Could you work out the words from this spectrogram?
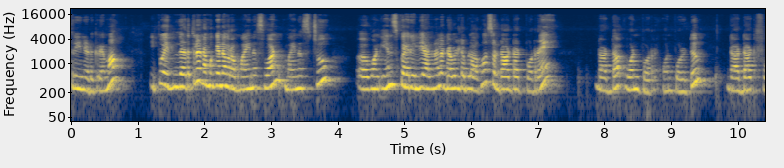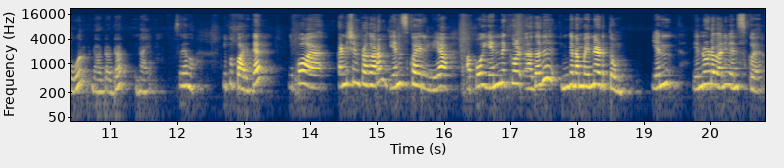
த்ரீன்னு எடுக்கிறேம்மா. இப்போ இந்த இடத்துல நமக்கு என்ன வரும்? Minus one minus two one N square இல்லையா? அதனால டபுள் டபுள் ஆகும். ஸோ டாட் டாட் போடுறேன். டாட் டாட் ஒன் போடுறேன். ஒன் போட்டுட்டு dot dot four dot dot dot nine சரியாம்மா? இப்போ பாருங்கள் இப்போது கண்டிஷன் பிரகாரம் என் ஸ்கொயர் இல்லையா? அப்போது என்னுக்கு அதாவது இங்கே நம்ம என்ன எடுத்தோம்? என் என்னோட வேல்யூ என் ஸ்கொயர்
